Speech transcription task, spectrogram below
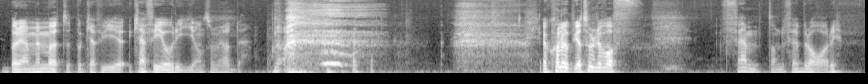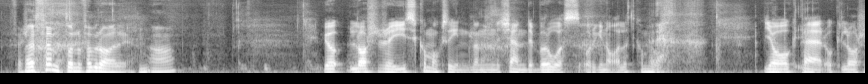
Börja med mötet på Café, Café Orion som vi hade. jag kollade upp, jag tror det var f- 15 februari. Det är 15 februari. Mm. Ja. Ja, Lars Röis kom också in, den kände Borås-originalet kommer jag ihåg. Jag och Per och Lars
